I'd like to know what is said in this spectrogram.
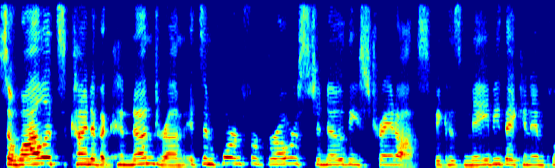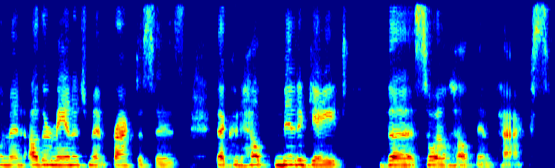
So while it's kind of a conundrum, it's important for growers to know these trade-offs because maybe they can implement other management practices that could help mitigate the soil health impacts.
